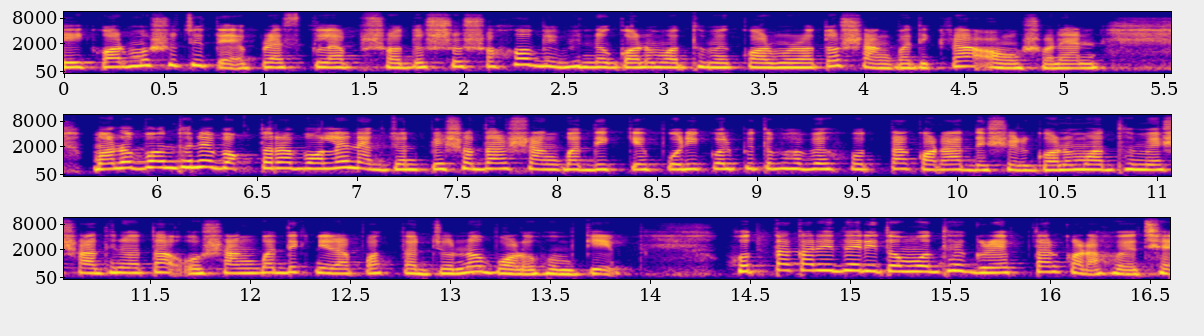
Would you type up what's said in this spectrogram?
এই কর্মসূচিতে প্রেস ক্লাব সদস্য সহ বিভিন্ন গণমাধ্যমে কর্মরত সাংবাদিকরা অংশ নেন। মানববন্ধনে বক্তারা বলেন, একজন পেশাদার সাংবাদিককে পরিকল্পিতভাবে হত্যা করা দেশের গণমাধ্যমের স্বাধীনতা ও সাংবাদিক নিরাপত্তার জন্য বড় হুমকি। হত্যাকারীদের ইতোমধ্যে গ্রেপ্তার করা হয়েছে।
